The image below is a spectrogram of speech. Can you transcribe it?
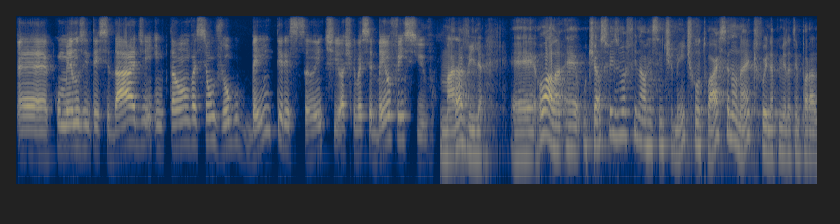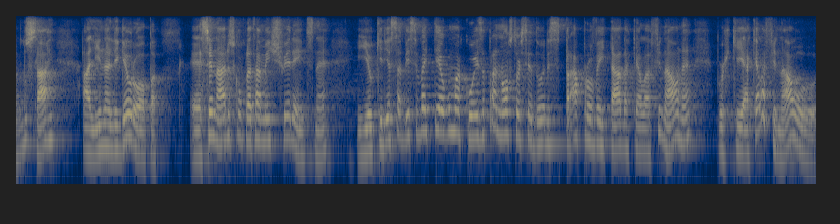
é, com menos intensidade, então vai ser um jogo bem interessante, eu acho que vai ser bem ofensivo. Maravilha. É, ô Alan, é, o Chelsea fez uma final recentemente contra o Arsenal, né, que foi na primeira temporada do Sarri, ali na Liga Europa. É, cenários completamente diferentes, né? E eu queria saber se vai ter alguma coisa para nós torcedores para aproveitar daquela final, né? porque aquela final,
